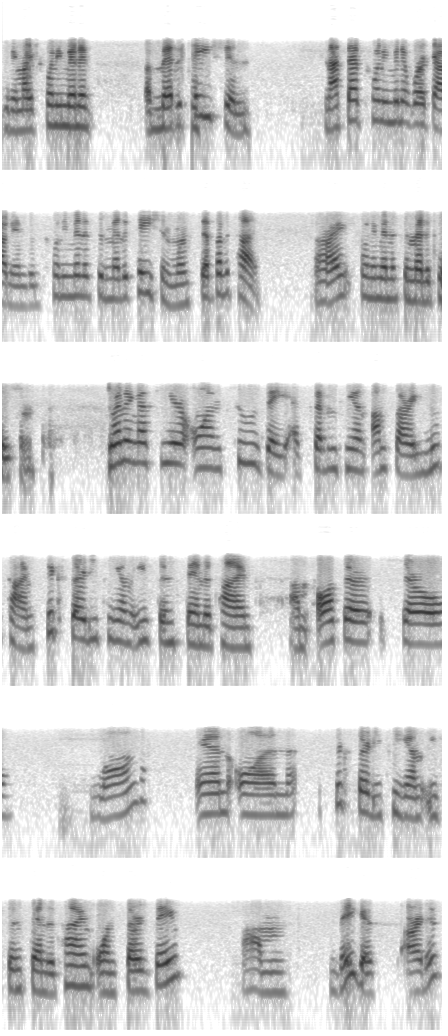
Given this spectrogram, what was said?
getting my 20 minutes of meditation? Not that 20 minute workout in, but 20 minutes of meditation, one step at a time. All right, 20 minutes of meditation. Joining us here on Tuesday at 7 p.m. I'm sorry, new time, 6:30 p.m. Eastern Standard Time. I'm author Cheryl Long, and on 6:30 p.m. Eastern Standard Time on Thursday, um, Vegas artist,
